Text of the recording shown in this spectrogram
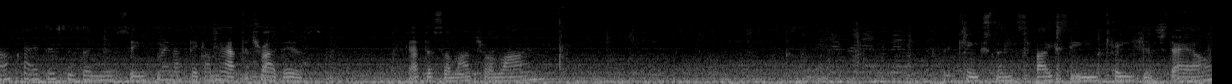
Okay, this is a new seasoning. I think I'm gonna have to try this. Got the cilantro lime. The Kingston spicy Cajun style.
